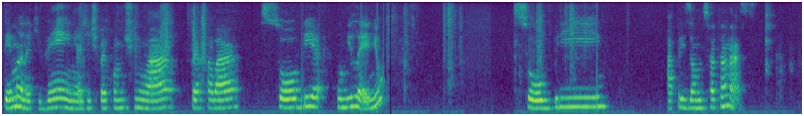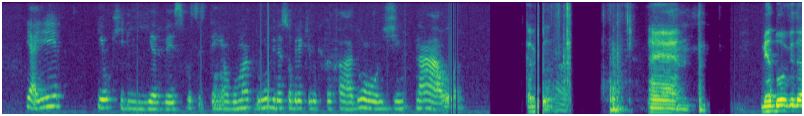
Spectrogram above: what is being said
semana que vem, a gente vai continuar para falar sobre o milênio, sobre a prisão de Satanás. E aí, eu queria ver se vocês têm alguma dúvida sobre aquilo que foi falado hoje na aula. Camila, é, minha dúvida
